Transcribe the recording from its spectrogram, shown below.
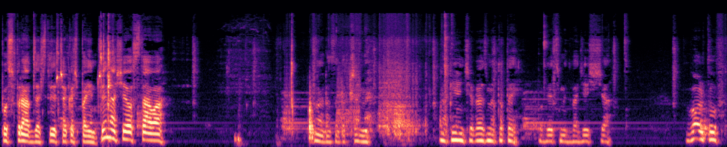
posprawdzać. Tu jeszcze jakaś pajęczyna się ostała. Zaraz zobaczymy. Napięcie wezmę tutaj powiedzmy 20 voltów.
